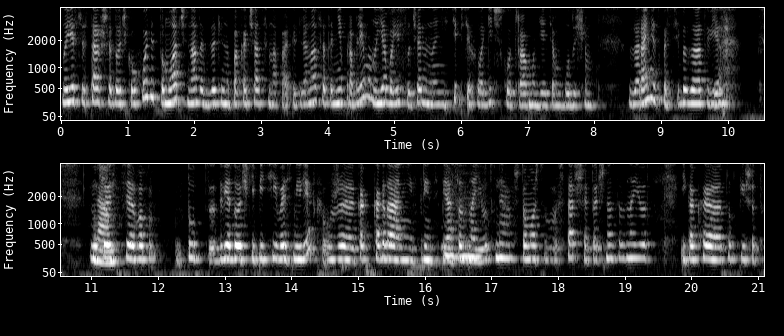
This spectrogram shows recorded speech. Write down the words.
Но если старшая дочка уходит, то младшей надо обязательно покачаться на папе. Для нас это не проблема, но я боюсь случайно нанести психологическую травму детям в будущем. Заранее спасибо за ответ. Ну, то есть э, тут две дочки 5-8 лет, уже как, когда они, в принципе, осознают, да. что, может, старшая точно осознает. И как э, тут пишет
